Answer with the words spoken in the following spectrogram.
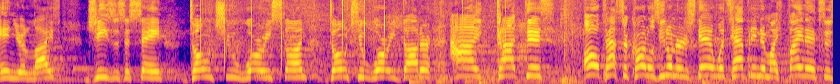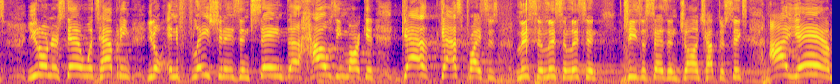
in your life, Jesus is saying, Don't you worry, son. Don't you worry, daughter. I got this. Oh, Pastor Carlos, you don't understand what's happening in my finances. You don't understand what's happening. You know, inflation is insane. The housing market, gas, gas prices. Listen, listen, listen. Jesus says in John chapter 6, I am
